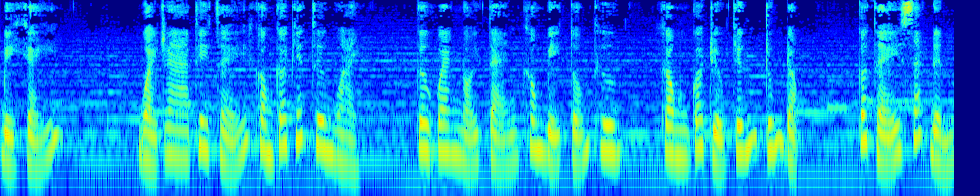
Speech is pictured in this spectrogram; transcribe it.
bị gãy Ngoài ra thi thể không có vết thương ngoài. Cơ quan nội tạng không bị tổn thương, Không có triệu chứng trúng độc. Có thể xác định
